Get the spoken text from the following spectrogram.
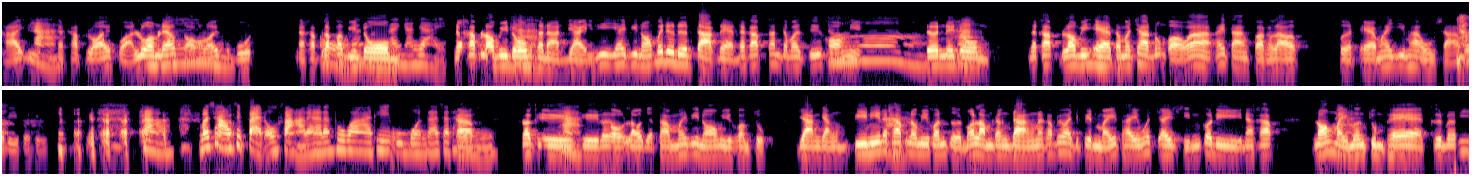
ขายอีกค่ะนะครับร้อยกว่ารวมแล้ว อืมสองร้อยกว่าบูธ นะครับ แล้วก็มีอ้โดมน่าสนใจงานใหญ่นะครับ เรามีโดมค่ะขนาดใหญ่ที่ให้พี่น้องไม่ได้เดินตากแดดนะครับ ท่านจะมาซื้อของนี่เดินในค่ะโดมนะครับ เรามีแอร์ธรรมชาติต้องบอกว่าให้ทางฝั่งเราเปิดแอร์มาให้25องศาพอดีพอดี ค่ะ เมื่อเช้า18องศานะคะท่านผู้ว่าที่อุบลราชธานีก็คือค่ะคือเราเราจะทำให้พี่น้องมีความสุขอย่างอย่างปีนี้นะครับค่ะเรามีคอนเสิร์ตหมอลำดังๆนะครับ ไม่ว่าจะเป็นไหมไทยหัวใจศิลป์ก็ดีนะครับ น้องใหม่ค่ะเมืองจุมแพคืนวันที่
